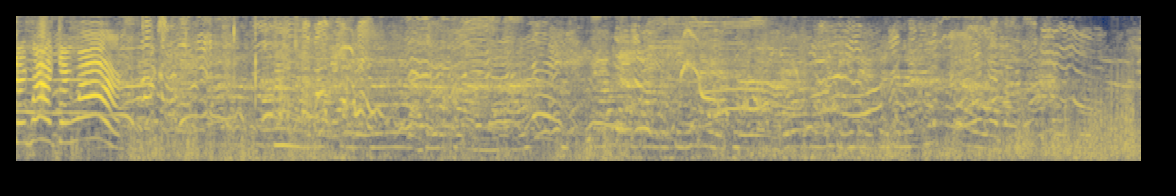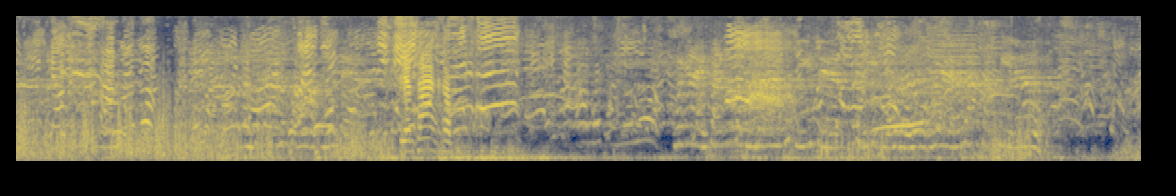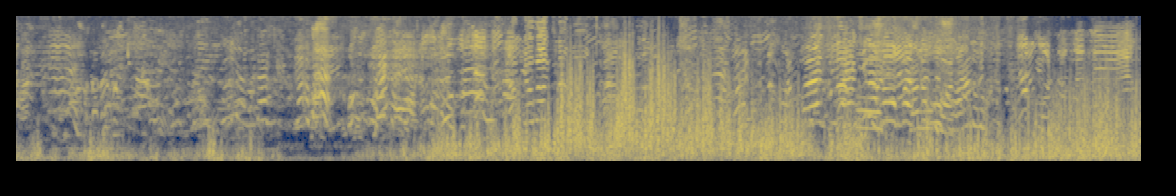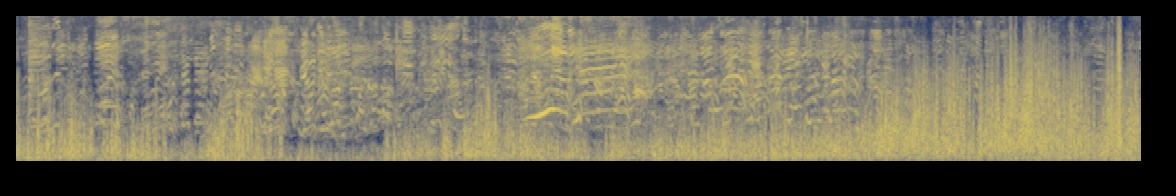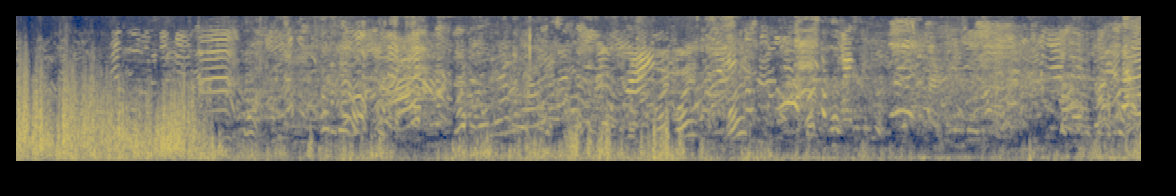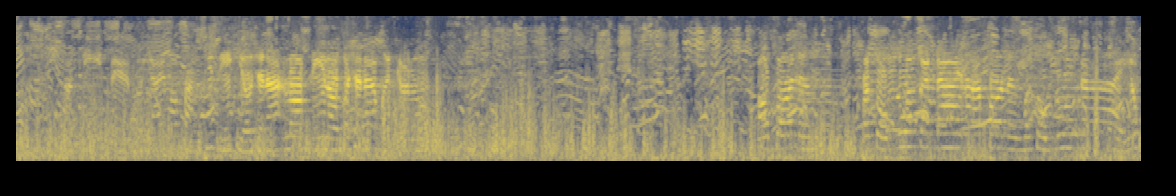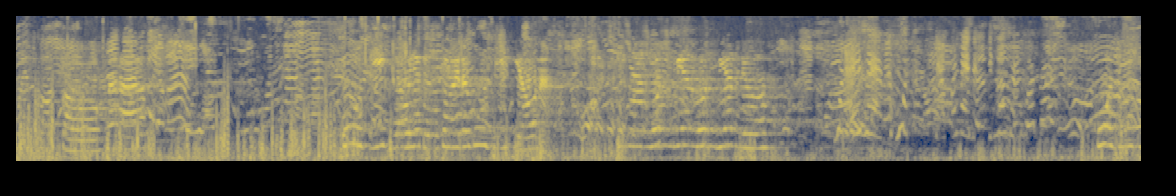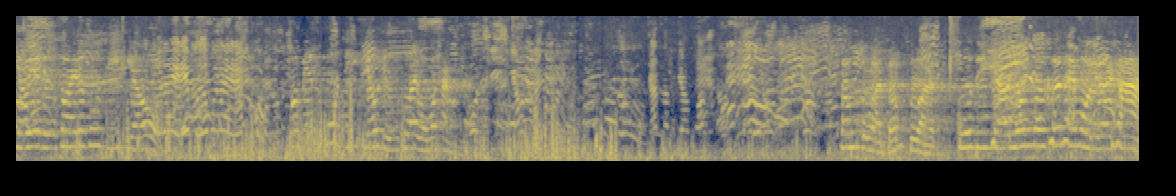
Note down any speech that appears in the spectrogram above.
เก่งมาก เก่งมาก เปลี่ยนทางครับ สีเขียวชนะ รอบนี้เราก็ชนะเหมือนกันลูกเอาปหนึ่งผสมร่วมกันได้นะคะปหนึ่งผสมร่วมได้ยกเว้นปสองนะคะคู่สีเขียวอย่าดึงซอยนะคู่สีเขียวน่ะทุกงานวนเวียนวนเวียนอยู่คู่สีเขียวอย่าดึงซอยนะคู่สีเขียว ยวดึงซอยบอกว่าหันต้องตรวจต้องตรวจคู่สีเขียวยกมือขึ้นให้หมดเลยค่ะ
